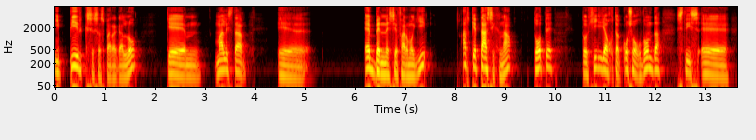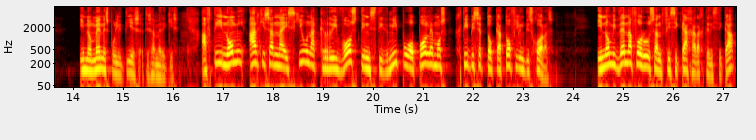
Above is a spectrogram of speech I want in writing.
υπήρξε σας παρακαλώ και μάλιστα ε, έμπαινε σε εφαρμογή αρκετά συχνά τότε το 1880 στις ε, Ηνωμένες Πολιτείες της Αμερικής. Αυτοί οι νόμοι άρχισαν να ισχύουν ακριβώς την στιγμή που ο πόλεμος χτύπησε το κατόφλιν της χώρας. Οι νόμοι δεν αφορούσαν φυσικά χαρακτηριστικά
